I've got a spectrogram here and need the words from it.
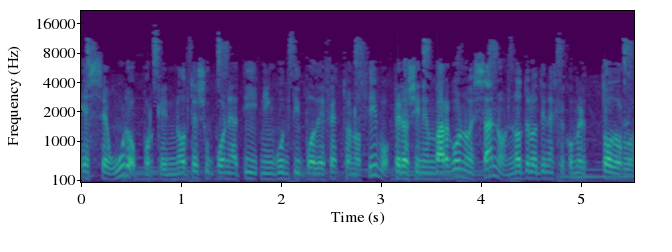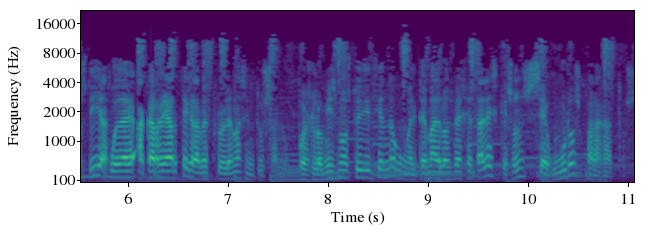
es seguro porque no te supone a ti ningún tipo de efecto nocivo, pero sin embargo no es sano, no te lo tienes que comer todos los días. Puede acarrearte graves problemas en tu salud. Pues lo mismo estoy diciendo con el tema de los vegetales que son seguros para gatos.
